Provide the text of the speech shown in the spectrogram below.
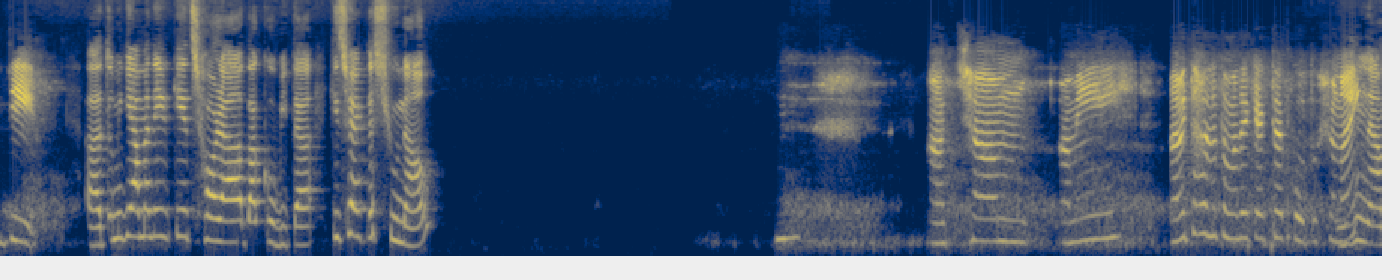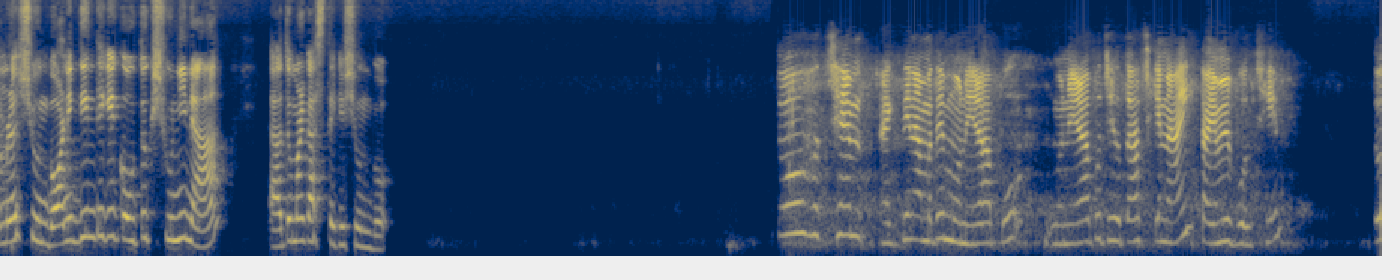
জি। তুমি কি আমাদেরকে ছড়া বা কবিতা কিছু একটা শোনাও? আচ্ছা আমি আমি তাহলে তোমাদেরকে একটা কৌতুক শোনাই। আমরা শুনব। অনেকদিন থেকে কৌতুক শুনি না। তোমার কাছ থেকে শুনব। তো হচ্ছে একদিন আমাদের মনিরা আপু মনিরা আপু যেহেতু আজকে নাই, তাই আমি বলছি। তো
